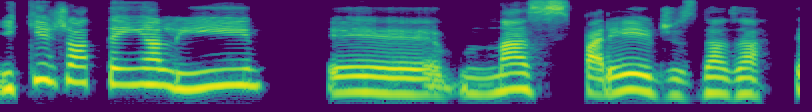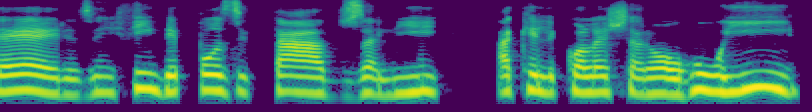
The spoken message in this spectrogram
e que já tem ali é, nas paredes das artérias, enfim, depositados ali aquele colesterol ruim,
